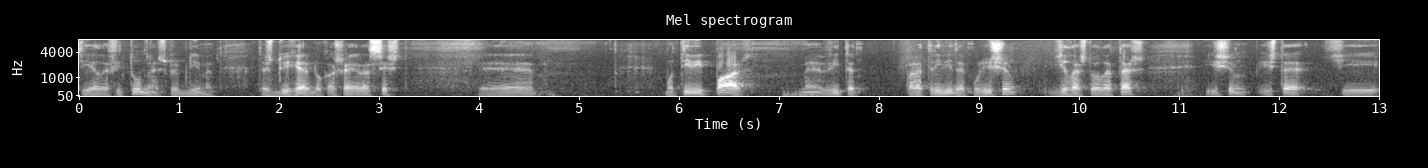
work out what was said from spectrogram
qi edhe fitume shpërblimet tash dy herë nuk asht ajo rastësisht e motivi i parë me vite para tri vite kur ishim gjithashtu edhe tash ishim ishte qi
